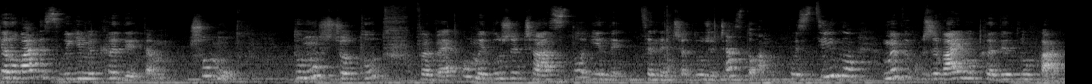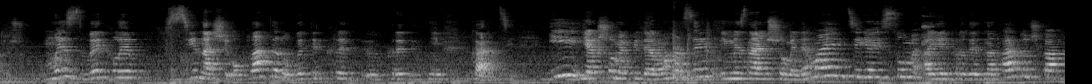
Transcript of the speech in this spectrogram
керувати своїми кредитами. Чому? Тому що тут в Квебеку ми дуже часто, і не це не дуже часто, а постійно ми вживаємо кредитну карточку. Ми звикли всі наші оплати робити кред- в кредитній картці. І якщо ми підемо в магазин і ми знаємо, що ми не маємо цієї суми, а є кредитна карточка,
